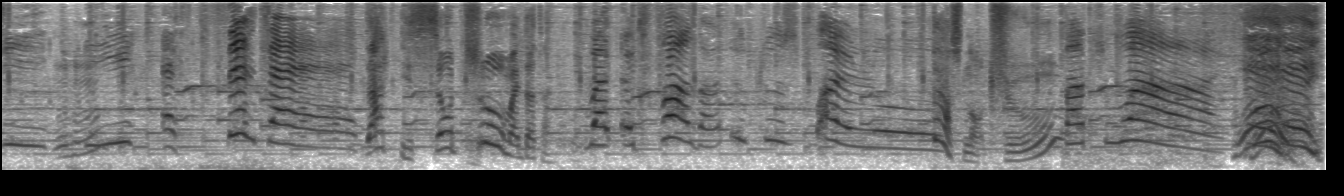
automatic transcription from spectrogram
T E X Sintex. That is so true, my daughter. When it falls down, it will spoil. That's not true. But why? Hey!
